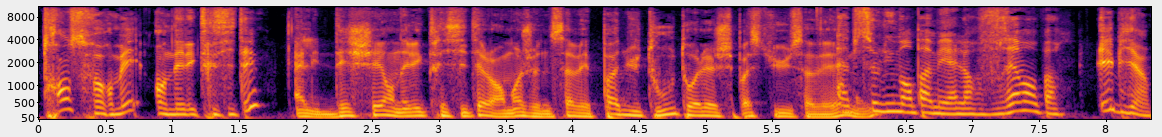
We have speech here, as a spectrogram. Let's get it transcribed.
transformés en électricité? Ah, les déchets en électricité. Alors moi, je ne savais pas du tout. Toi, je sais pas si tu savais. Absolument pas, mais alors vraiment pas. Eh bien,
